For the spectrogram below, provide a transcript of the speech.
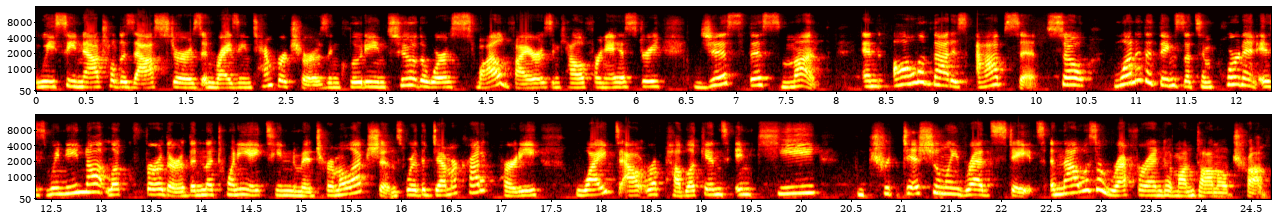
We see natural disasters and rising temperatures, including two of the worst wildfires in California history just this month. And all of that is absent. So, one of the things that's important is we need not look further than the 2018 midterm elections, where the Democratic Party wiped out Republicans in key traditionally red states. And that was a referendum on Donald Trump.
